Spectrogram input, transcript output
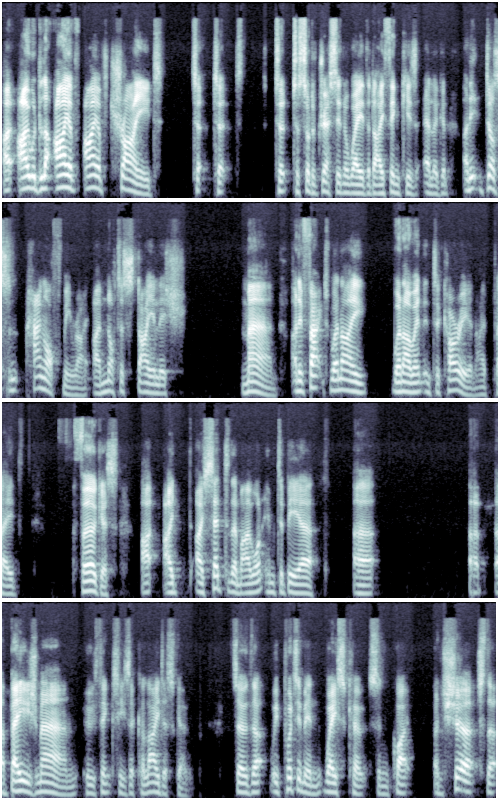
I, I would, I have, I have tried to, to, to, to sort of dress in a way that I think is elegant, and it doesn't hang off me right. I'm not a stylish man, and in fact, when I when I went into Corrie and I played Fergus, I, I, I said to them, I want him to be a, a, a, a beige man who thinks he's a kaleidoscope. So that we put him in waistcoats and quite and shirts that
